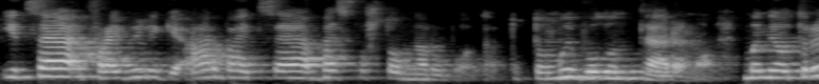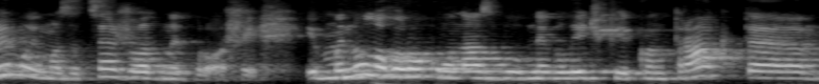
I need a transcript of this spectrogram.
і це Freiwillige Arbeit, це безкоштовна робота. Тобто ми волонтеримо. Ми не отримуємо за це жодних грошей. І минулого року у нас був невеличкий контракт. е,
